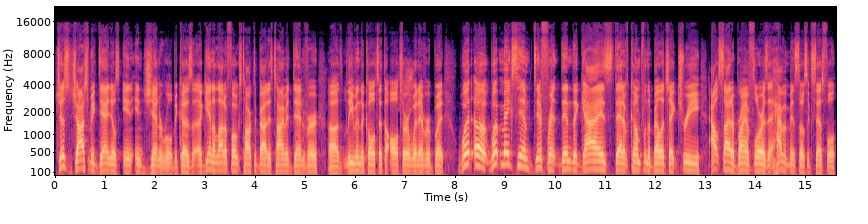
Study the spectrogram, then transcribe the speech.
just Josh McDaniels in in general, because again, a lot of folks talked about his time at Denver, uh, leaving the Colts at the altar or whatever. But what uh, what makes him different than the guys that have come from the Belichick tree outside of Brian Flores that haven't been so successful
